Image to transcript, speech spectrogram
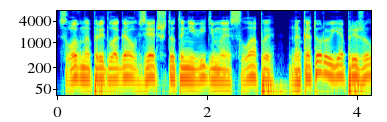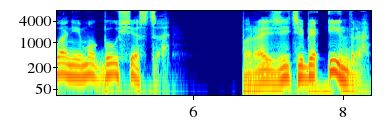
словно предлагал взять что-то невидимое с лапы, на которую я при желании мог бы усесться. «Порази тебя, Индра!»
